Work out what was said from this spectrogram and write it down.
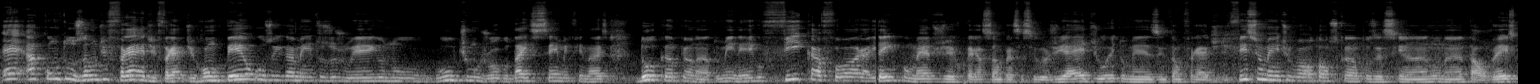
é a contusão de Fred. Fred rompeu os ligamentos do joelho no último jogo das semifinais do Campeonato Mineiro. Fica fora. Tempo médio de recuperação para essa cirurgia é de oito meses, então Fred dificilmente volta aos campos esse ano, né? Talvez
